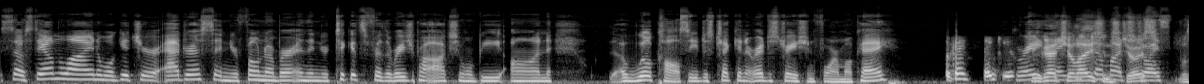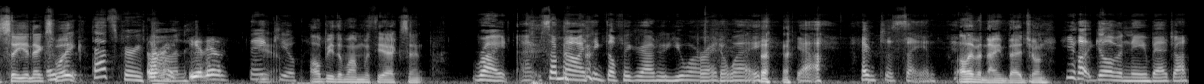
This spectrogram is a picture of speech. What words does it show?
so stay on the line and we'll get your address and your phone number, and then your tickets for the Raise Your Paw auction will be on a will call. So you just check in at registration form, okay? Okay. Thank you. Great. Congratulations, Thank you so much, Joyce. Joyce. We'll see you next Thank week. That's very All fun. right. See you then. Thank Yeah. you. I'll be the one with the accent. Right. I, somehow I think they'll figure out who you are right away. yeah. I'm just saying. I'll have a name badge on. You'll, you'll have a name badge on.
